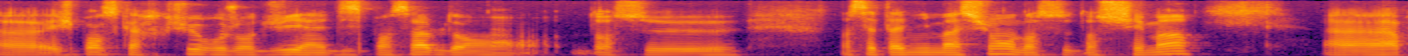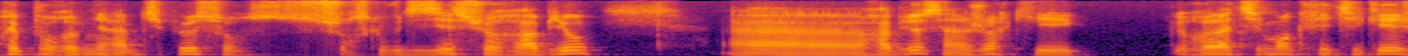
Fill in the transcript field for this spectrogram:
Euh, et je pense qu'Arthur aujourd'hui est indispensable dans, dans, ce, dans cette animation, dans ce, dans ce schéma. Euh, après, pour revenir un petit peu sur, sur ce que vous disiez sur Rabiot, euh, Rabiot, c'est un joueur qui est relativement critiqué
